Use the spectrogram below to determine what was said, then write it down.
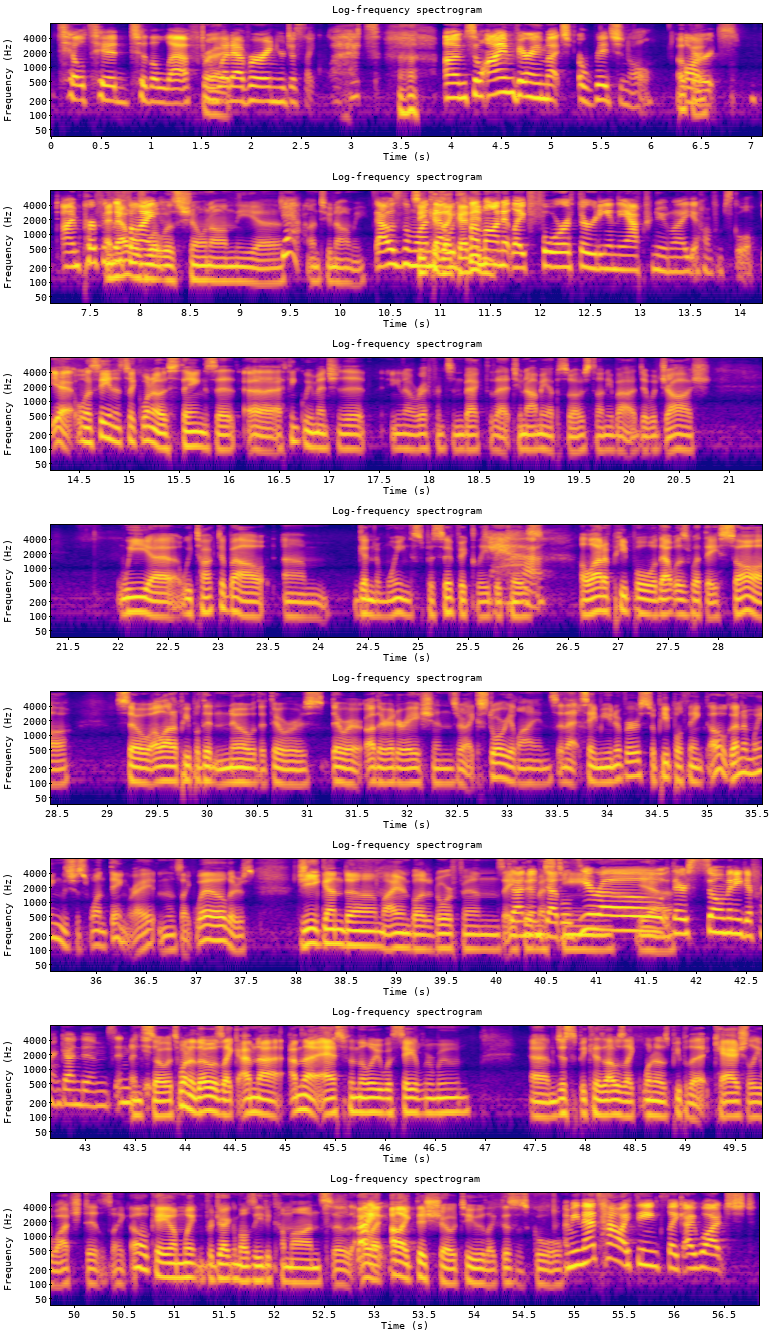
tilted to the left or Right. whatever, and you're just like, what? um, so I'm very much original Okay. art. I'm perfectly fine. And that was fine. what was shown on the uh, Yeah. on Toonami. that was the See, one that like, would I come on at like 4:30 in the afternoon when I get home from school. Yeah, well, see, and it's like one of those things that uh, I think we mentioned it, you know, referencing back to that Toonami episode I was telling you about I did with Josh. We uh, we talked about um, Gundam Wing specifically because a lot of people that was what they saw. So a lot of people didn't know that there was there were other iterations or like storylines in that same universe. So people think, oh, Gundam Wing is just one thing, right? And it's like, well, there's G Gundam, Iron Blooded Orphans, Gundam MS Double. Zero. Yeah. There's so many different Gundams, and, and it- so it's one of those like I'm not I'm not as familiar with Sailor Moon, um, just because I was like one of those people that casually watched it. It's like oh, okay, I'm waiting for Dragon Ball Z to come on, so I like I like this show too. Like this is cool. I mean that's how I think. Like I watched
